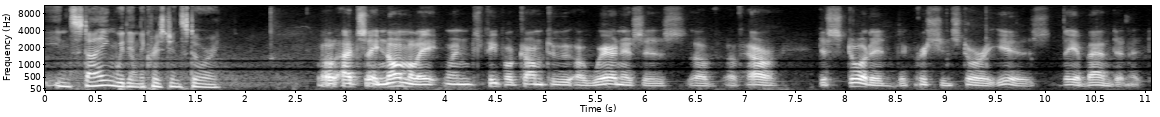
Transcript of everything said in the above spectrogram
in staying within the Christian story? Well, I'd say normally when people come to awarenesses of, of how distorted the Christian story is, they abandon it.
